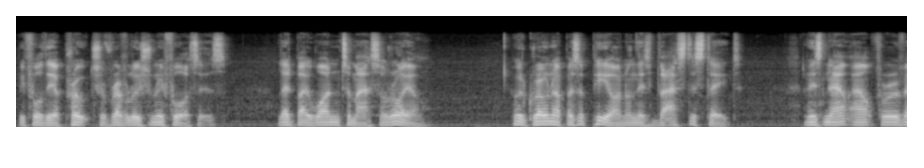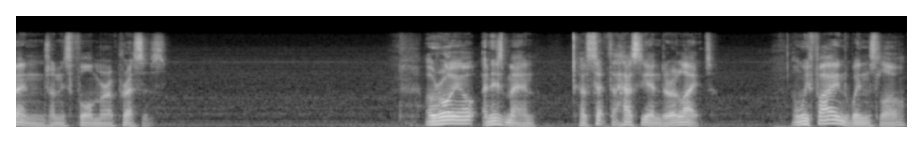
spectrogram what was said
before the approach of revolutionary forces, led by one Tomas Arroyo, who had grown up as a peon on this vast estate and is now out for revenge on his former oppressors. Arroyo and his men have set the hacienda alight, and we find Winslow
